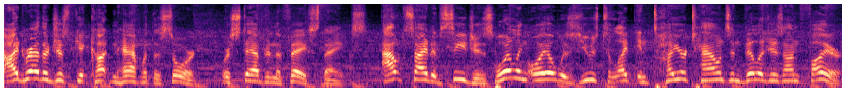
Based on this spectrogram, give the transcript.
I'd rather just get cut in half with a sword, or stabbed in the face, thanks. Outside of sieges, boiling oil was used to light entire towns and villages on fire.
